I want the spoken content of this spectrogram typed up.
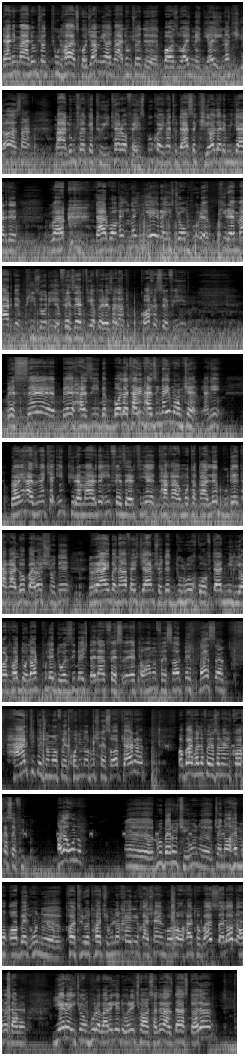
یعنی معلوم شد پول ها از کجا میاد معلوم شد بازوهای مدیای اینا کیا هستن معلوم شد که توییتر و فیسبوک و اینا تو دست کیا داره میگرده. و در واقع اینا یه رئیس جمهور پیرمرد پیزوری فزرتی فرستادن تو کاخ سفید. به سه به هزی به بالاترین هزینه ممکن. یعنی با این هزینه که این پیرمرده این فزرتی تق... متقلب بوده تقلب براش شده رأی به نفعش جمع شده دروغ گفتن میلیاردها دلار پول دزدی بهش دادن فس... اتهام فساد بهش. بستن هر چی که شما فکر کنین و روش حساب کردن. و بعد حالا فرستادن کاخ سفید. حالا اون روبرو چی؟ اون جناح مقابل اون پاتریوت ها چی؟ اونا خیلی قشنگ و راحت و بس. سلام نامه تموم. یه رئیس جمهور برای یه دوره چهار ساله از دست دادن.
